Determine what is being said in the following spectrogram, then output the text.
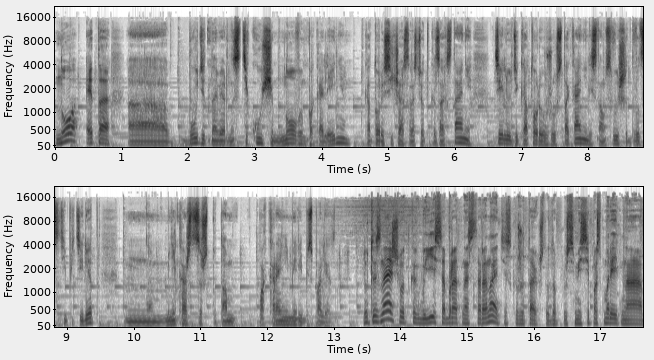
Но это э, будет, наверное, с текущим, но новым поколением, которое сейчас растет в Казахстане, те люди, которые уже устаканились, там свыше 25 лет, мне кажется, что там, по крайней мере, бесполезно. Ну, ты знаешь, вот как бы есть обратная сторона, я тебе скажу так, что, допустим, если посмотреть на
